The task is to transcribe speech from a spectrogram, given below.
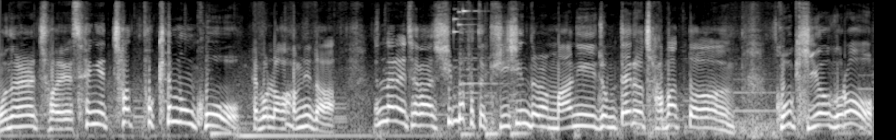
오늘 저의 생애 첫 포켓몬고 해보려고 합니다 옛날에 제가 신바파트 귀신들 많이 좀 때려 잡았던 그 기억으로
